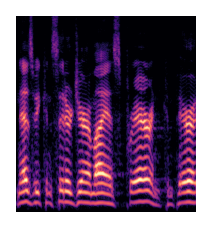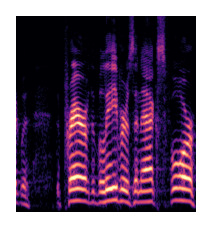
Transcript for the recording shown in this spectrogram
And as we consider Jeremiah's prayer and compare it with the prayer of the believers in Acts 4,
